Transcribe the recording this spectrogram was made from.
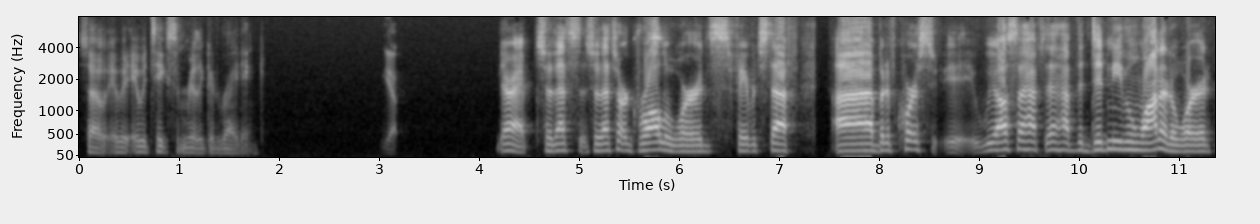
So it would it would take some really good writing. Yep. All right, so that's so that's our Grawl Awards favorite stuff. Uh, but of course, we also have to have the didn't even want it award.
